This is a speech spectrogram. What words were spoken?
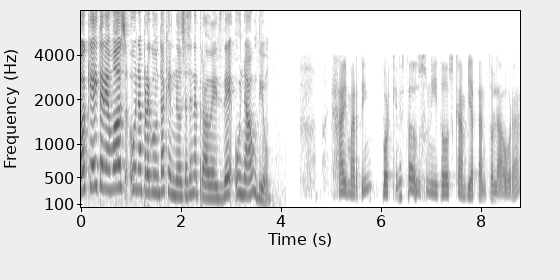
Ok, tenemos una pregunta que nos hacen a través de un audio. Hi Martin, ¿por qué en Estados Unidos cambia tanto la hora?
